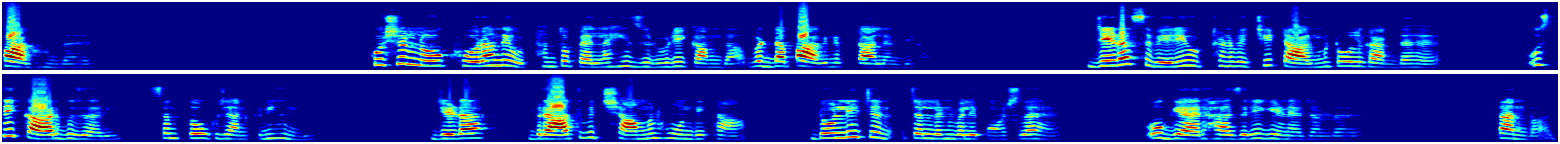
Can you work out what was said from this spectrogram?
ਭਾਗ ਹੁੰਦਾ ਹੈ। ਕੁਝ ਲੋਕ ਹੋਰਾਂ ਦੇ ਉੱਠਣ ਤੋਂ ਪਹਿਲਾਂ ਹੀ ਜ਼ਰੂਰੀ ਕੰਮ ਦਾ ਵੱਡਾ ਭਾਗ ਨਿਪਟਾ ਲੈਂਦੇ ਹਨ। ਜਿਹੜਾ ਸਵੇਰੇ ਉੱਠਣ ਵਿੱਚ ਹੀ ਟਾਲ ਮਟੋਲ ਕਰਦਾ ਹੈ ਉਸ ਦੀ ਕਾਰਗੁਜ਼ਾਰੀ ਸੰਤੋਖਜਨਕ ਨਹੀਂ ਹੁੰਦੀ। ਜਿਹੜਾ ਬਰਾਤ ਵਿੱਚ ਸ਼ਾਮਲ ਹੋਣ ਦੀ ਥਾਂ ਡੋਲੀ ਚ- ਚੱਲਣ ਵੇਲੇ ਪਹੁੰਚਦਾ ਹੈ, ਉਹ ਗੈਰ ਹਾਜ਼ਰੀ ਗਿਣਿਆ ਜਾਂਦਾ ਹੈ। ਧੰਨਵਾਦ।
